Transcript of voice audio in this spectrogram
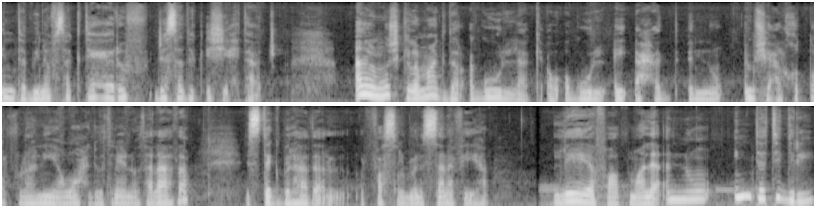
أنت بنفسك تعرف جسدك إيش يحتاج. أنا المشكلة ما أقدر أقول لك أو أقول أي أحد إنه امشي على الخطة الفلانية واحد واثنين وثلاثة استقبل هذا الفصل من السنة فيها. ليه يا فاطمة؟ لأنه أنت تدري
